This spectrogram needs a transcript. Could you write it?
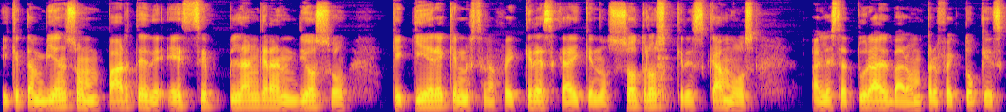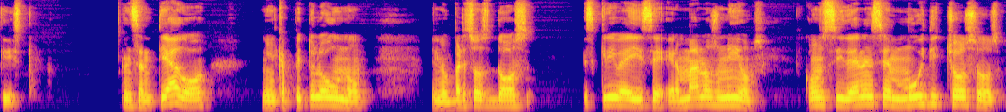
y que también son parte de ese plan grandioso que quiere que nuestra fe crezca y que nosotros crezcamos a la estatura del varón perfecto que es Cristo. En Santiago, en el capítulo 1, en los versos 2, escribe y dice, hermanos míos, considérense muy dichosos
